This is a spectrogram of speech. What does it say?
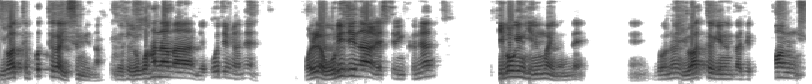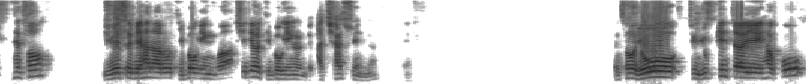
UART 포트가 있습니다. 그래서 요거 하나만 꽂으면은 원래 오리지널 에스트링크는 디버깅 기능만 있는데 예, 이거는 UART 기능까지 포함해서 USB 하나로 디버깅과 시리얼 디버깅을 같이 할 수 있는 예. 그래서 요 지금 6핀짜리 하고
